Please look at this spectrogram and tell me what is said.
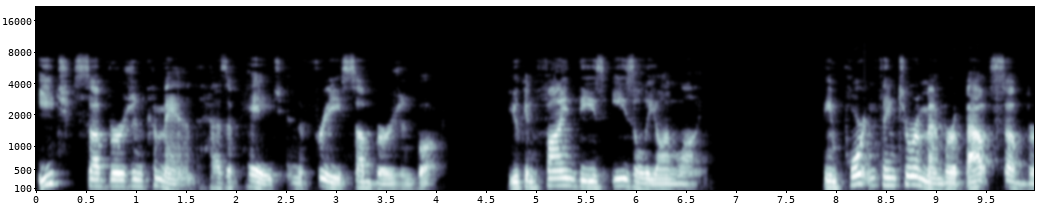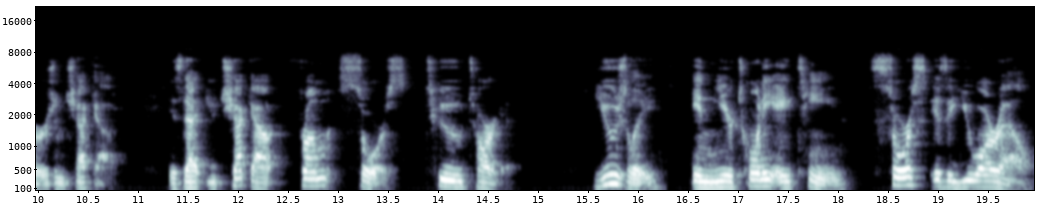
Each Subversion command has a page in the free Subversion book. You can find these easily online. The important thing to remember about Subversion checkout is that you check out from source to target. Usually, in year 2018, source is a URL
